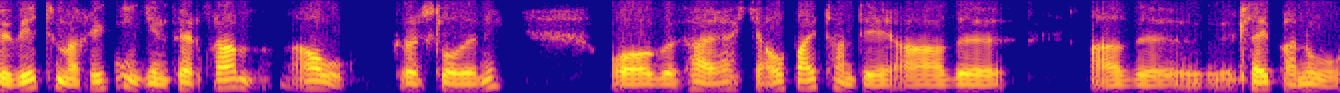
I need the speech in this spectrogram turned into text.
Við vitum að hrygningin fer fram á grönnslóðinni og það er ekki ábætandi að, að hleypa nú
